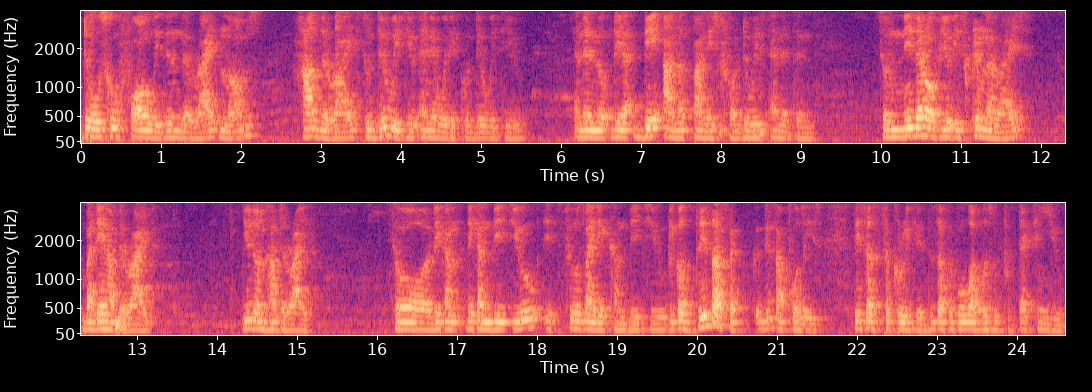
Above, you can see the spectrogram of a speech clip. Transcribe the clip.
those who fall within the right norms has the right to deal with you any way they could deal with you. And then they are, they are not punished for doing anything. So neither of you is criminalized, but they have the right. You don't have the right. So they can they can beat you. It feels like they can beat you because these are these are police, these are security, these are people who are supposed to be protecting you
